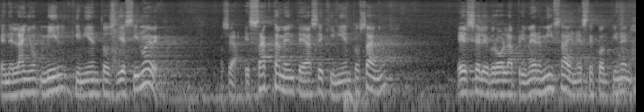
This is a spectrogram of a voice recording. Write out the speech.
en el año 1519. O sea, exactamente hace 500 años, él celebró la primera misa en este continente,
